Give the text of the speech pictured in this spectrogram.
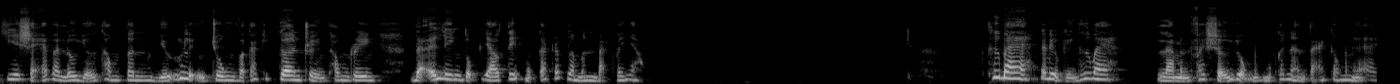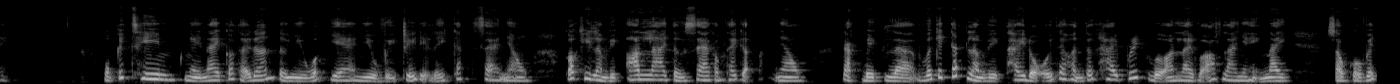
chia sẻ và lưu giữ thông tin, dữ liệu chung và các cái kênh truyền thông riêng để liên tục giao tiếp một cách rất là minh bạch với nhau. Thứ ba, cái điều kiện thứ ba là mình phải sử dụng một cái nền tảng công nghệ một cái team ngày nay có thể đến từ nhiều quốc gia nhiều vị trí địa lý cách xa nhau. Có khi làm việc online từ xa không thấy gặp mặt nhau. Đặc biệt là với cái cách làm việc thay đổi theo hình thức hybrid vừa online vừa offline như hiện nay sau covid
